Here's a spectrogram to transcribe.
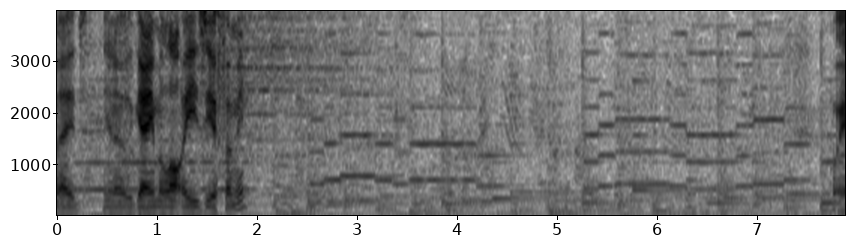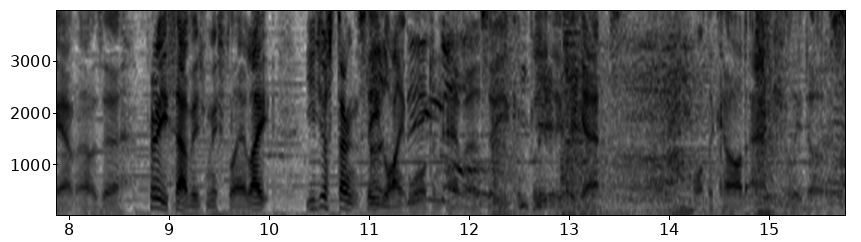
Made, you know, the game a lot easier for me. But yeah, that was a pretty savage misplay. Like, you just don't see Light Warden ever, so you completely forget what the card actually does.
